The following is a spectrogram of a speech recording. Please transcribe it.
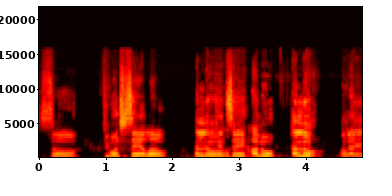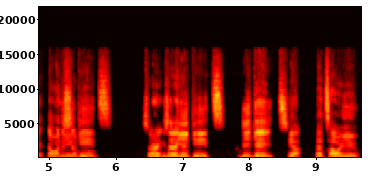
So if you want to say hello, Hello. you can say okay. hallo. hello. And then Okay, that one is Wie simple. geht's? Sorry, say it Wie again. geht's? D Gate. That's how are you?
